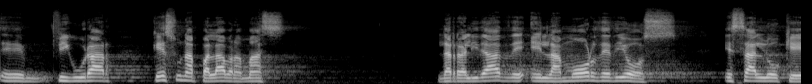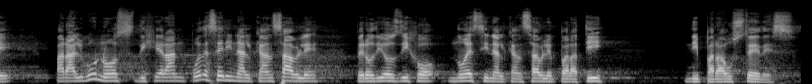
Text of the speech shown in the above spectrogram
eh, figurar que es una palabra más. La realidad del el amor de Dios es algo que para algunos dijeran puede ser inalcanzable, pero Dios dijo no es inalcanzable para ti ni para ustedes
